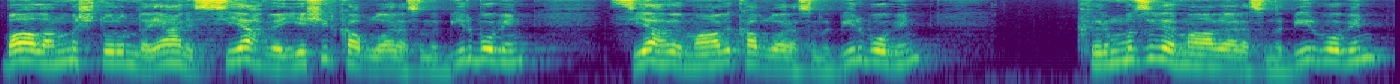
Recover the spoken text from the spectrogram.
bağlanmış durumda. Yani siyah ve yeşil kablo arasında bir bobin, siyah ve mavi kablo arasında bir bobin, kırmızı ve mavi arasında bir bobin,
